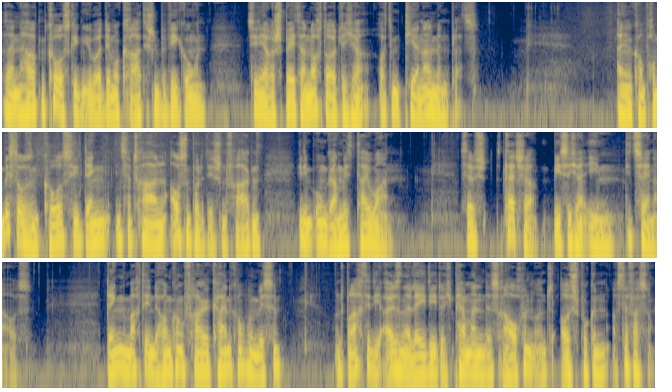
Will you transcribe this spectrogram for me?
seinen harten Kurs gegenüber demokratischen Bewegungen, zehn Jahre später noch deutlicher auf dem Tiananmen-Platz. Einen kompromisslosen Kurs hielt Deng in zentralen außenpolitischen Fragen wie dem Umgang mit Taiwan. Selbst Thatcher biss sich an ihm die Zähne aus. Deng machte in der Hongkong-Frage keine Kompromisse und brachte die eiserne Lady durch permanentes Rauchen und Ausspucken aus der Fassung.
